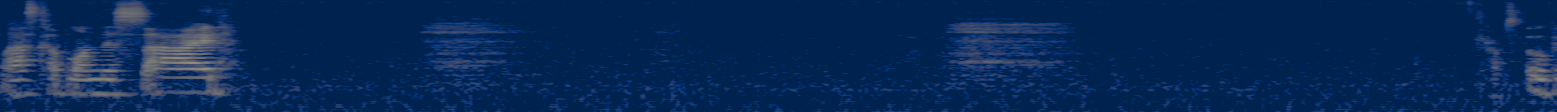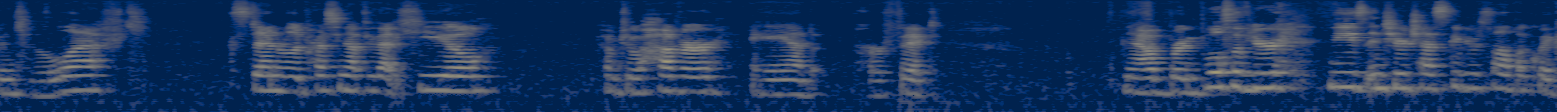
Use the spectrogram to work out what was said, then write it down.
Last couple on this side. Open to the left. Extend, really pressing out through that heel. Come to a hover and perfect. Now bring both of your knees into your chest. Give yourself a quick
